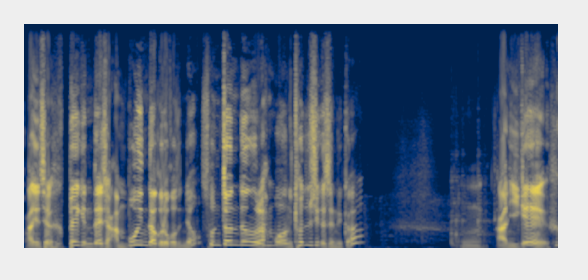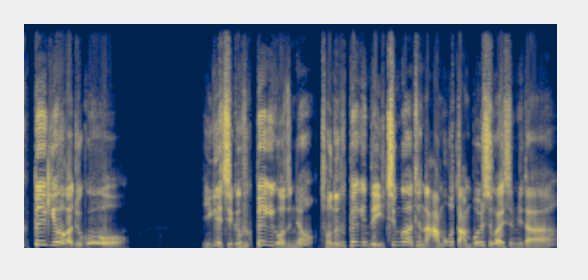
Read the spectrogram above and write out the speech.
아니 제가 흑백인데 제가 안 보인다 그러거든요 손전등을 한번 켜주시겠습니까? 음 아니 이게 흑백이어가지고 이게 지금 흑백이거든요. 저는 흑백인데 이 친구한테는 아무것도 안 보일 수가 있습니다.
